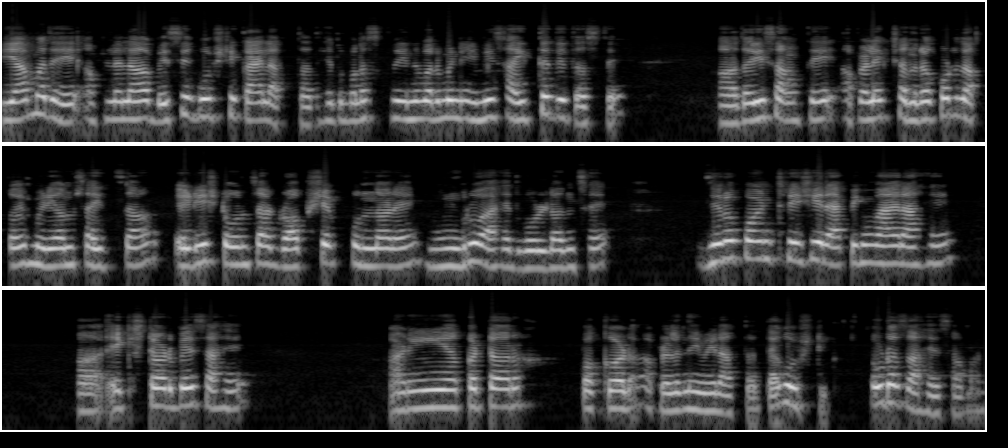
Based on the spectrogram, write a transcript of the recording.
यामध्ये आपल्याला बेसिक गोष्टी काय लागतात हे तुम्हाला स्क्रीनवर मी नेहमी साहित्य देत असते. तरी सांगते आपल्याला एक चंद्रकोट लागतोय मीडियम साईजचा एडी स्टोनचा ड्रॉप शेप कुंदणे आहे घुंगरू आहेत गोल्डनचे झिरो पॉईंट थ्रीची रॅपिंग वायर आहे. एक स्टड बेस आहे. आणि कटर पकड आपल्याला नेहमी लागतात त्या गोष्टी. एवढंच आहे सामान.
